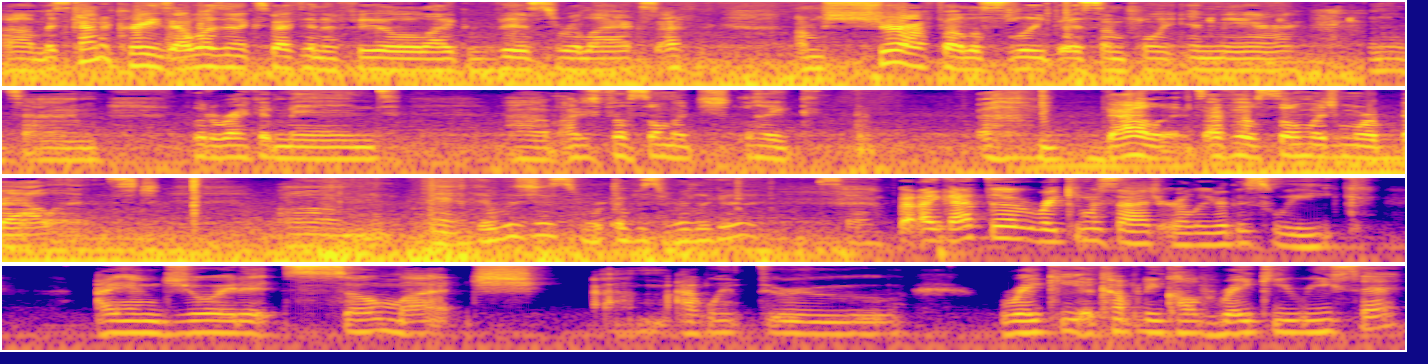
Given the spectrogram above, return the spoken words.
Um, it's kind of crazy. I wasn't expecting to feel like this relaxed. I, I'm sure I fell asleep at some point in there. No time. Would recommend. Um, I just feel so much like uh, balance. I feel so much more balanced. Um, and it was just, it was really good. So. But I got the Reiki massage earlier this week. I enjoyed it so much. Um, I went through Reiki, a company called Reiki Reset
